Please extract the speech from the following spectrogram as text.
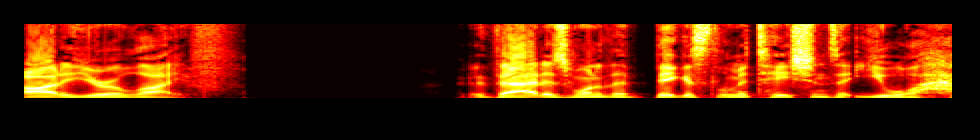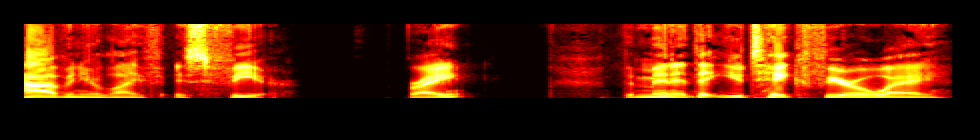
out of your life, that is one of the biggest limitations that you will have in your life is fear, right? The minute that you take fear away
